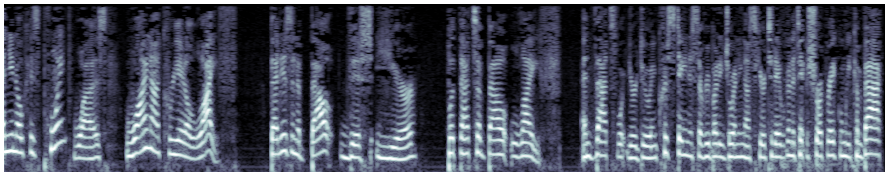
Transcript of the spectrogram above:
And, you know, his point was, why not create a life that isn't about this year, but that's about life? And that's what you're doing. Kris Steinnes, everybody joining us here today. We're going to take a short break when we come back.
